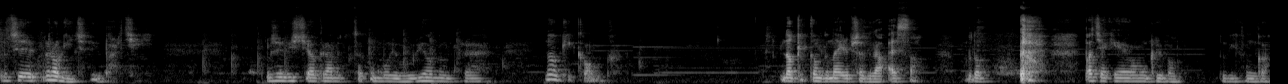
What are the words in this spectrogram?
znaczy logicznych bardziej. Oczywiście ogramy tu taką moją ulubioną grę Donkey Kong. Donkey Kong najlepsza gra ESA. Bo patrzcie jak ja ją ugrywam. Donkey Konga.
